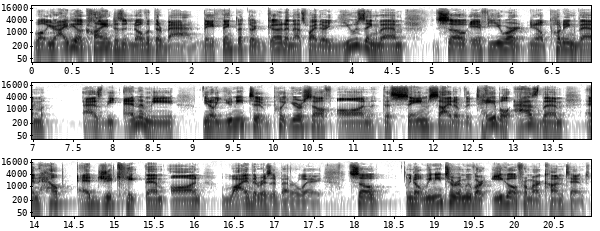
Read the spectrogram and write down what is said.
well your ideal client doesn't know that they're bad. They think that they're good and that's why they're using them. So if you are you know putting them as the enemy you know you need to put yourself on the same side of the table as them and help educate them on why there is a better way. So you know we need to remove our ego from our content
